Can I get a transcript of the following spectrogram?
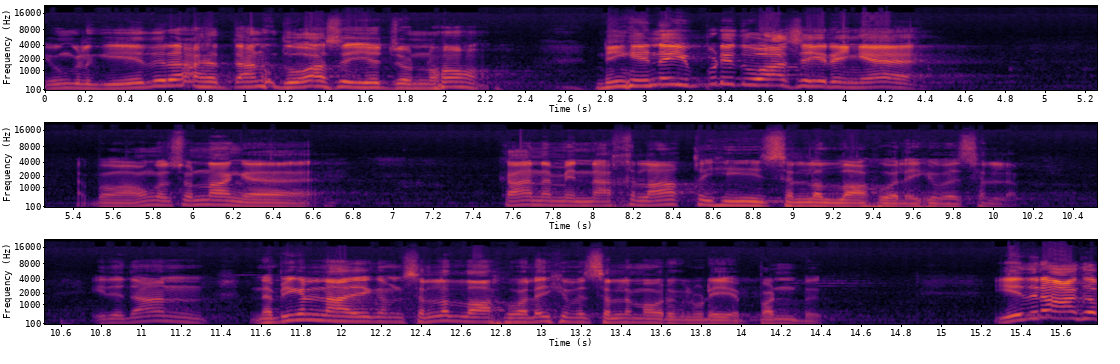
இவங்களுக்கு எதிராகத்தானே துவா செய்ய சொன்னோம். நீங்கள் என்ன இப்படி துவா செய்கிறீங்க அப்போ அவங்க சொன்னாங்க கானமின் அஹ்லாக்கி செல்லல்லாஹு அலஹி வசல்லம் இதுதான் நபிகள் நாயகம் செல்லல்லாஹு அலஹி வசல்லம் அவர்களுடைய பண்பு. எதிராக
